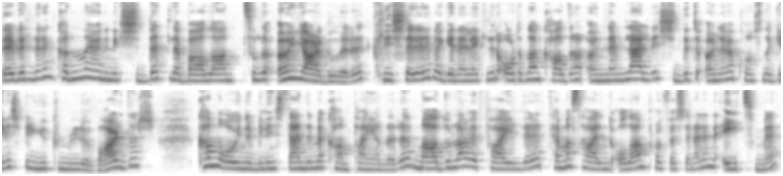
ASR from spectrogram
devletlerin kadına yönelik şiddetle bağlantılı ön yargıları, klişeleri ve gelenekleri ortadan kaldıran önlemlerle şiddeti önleme konusunda geniş bir yükümlülüğü vardır. Kamuoyunu bilinçlendirme kampanyaları, mağdurlar ve faillere temas halinde olan profesyonellerin eğitimi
